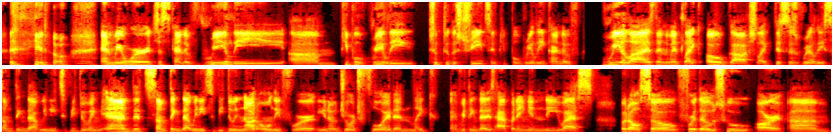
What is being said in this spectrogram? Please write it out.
you know? And we were just kind of really um people really took to the streets and people really kind of realized and went like oh gosh like this is really something that we need to be doing. And it's something that we need to be doing not only for you know george floyd and like everything that is happening in the us but also for those who are um,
